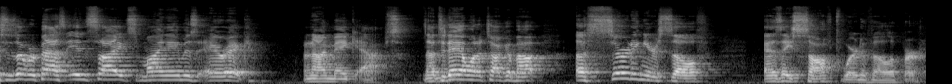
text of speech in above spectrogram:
this is Overpass Insights. My name is Eric and I make apps. Now today I want to talk about asserting yourself as a software developer.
